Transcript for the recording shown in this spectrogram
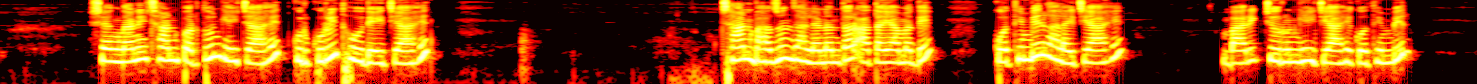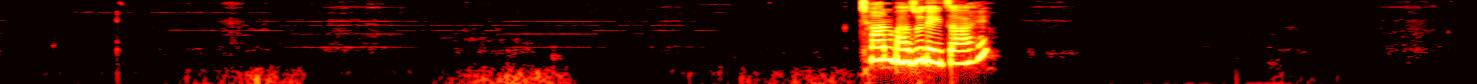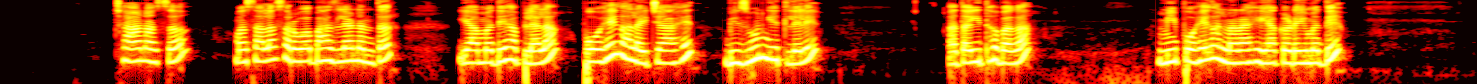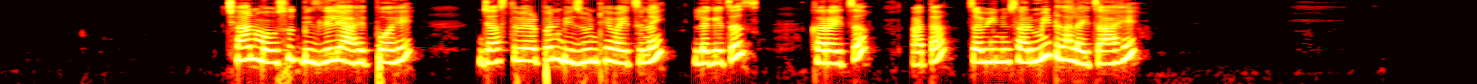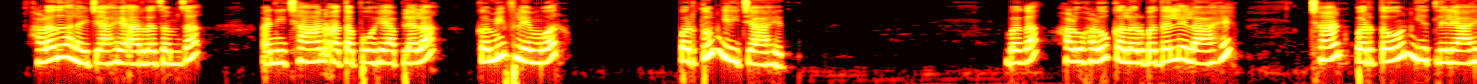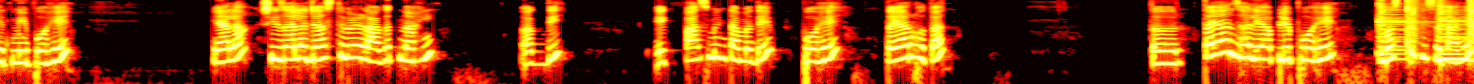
शेंगदाणे छान परतून घ्यायचे आहेत. कुरकुरीत होऊ द्यायचे आहेत. छान भाजून झाल्यानंतर आता यामध्ये कोथिंबीर घालायची आहे. बारीक चिरून घ्यायची आहे कोथिंबीर. छान भाजू द्यायचं आहे. छान असं मसाला सर्व भाजल्यानंतर यामध्ये आपल्याला पोहे घालायचे आहेत भिजवून घेतलेले. आता इथं बघा मी पोहे घालणार आहे या कढईमध्ये. छान मौसूद भिजलेले आहेत पोहे. जास्त वेळ पण भिजवून ठेवायचं नाही लगेचच करायचं. आता चवीनुसार मीठ घालायचं आहे. हळद घालायची आहे अर्धा चमचा. आणि छान आता पोहे आपल्याला कमी फ्लेमवर परतून घ्यायचे आहेत. बघा हळूहळू कलर बदललेला आहे. छान परतवून घेतलेले आहेत मी पोहे. याला शिजायला जास्त वेळ लागत नाही. अगदी एक पाच मिनटामध्ये पोहे तयार होतात. तर तयार झाले आपले पोहे. मस्त दिसत आहे.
